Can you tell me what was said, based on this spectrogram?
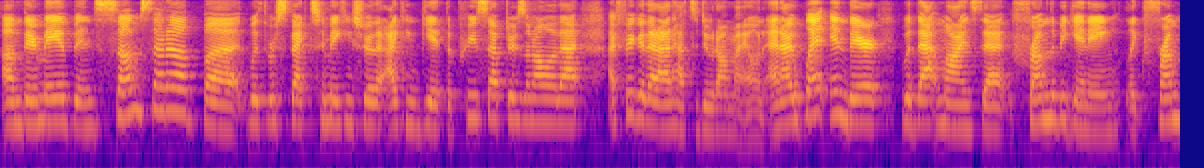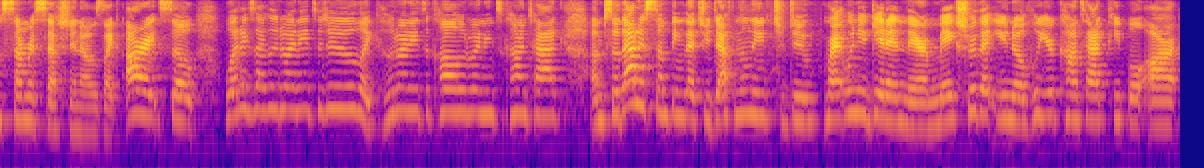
Um, there may have been some setup, but with respect to making sure that I can get the preceptors and all of that, I figured that I'd have to do it on my own. And I went in there with that mindset from the beginning, like from summer session. I was like, all right, so what exactly do I need to do? Like, who do I need to call? Who do I need to contact? Um, so that is something that you definitely need to do right when you get in there. Make sure that you know who your contact people are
